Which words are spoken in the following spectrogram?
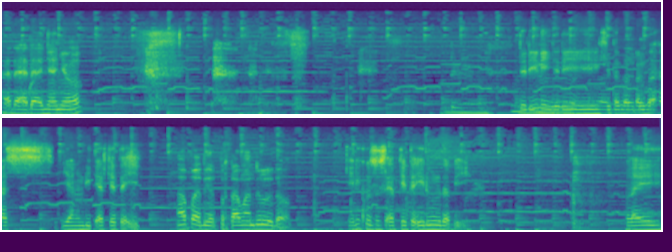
ada adanya nyok jadi ini jadi kita bakal bahas yang di RCTI Apa nih? Pertama dulu dong. ini khusus RCTI dulu tapi mulai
